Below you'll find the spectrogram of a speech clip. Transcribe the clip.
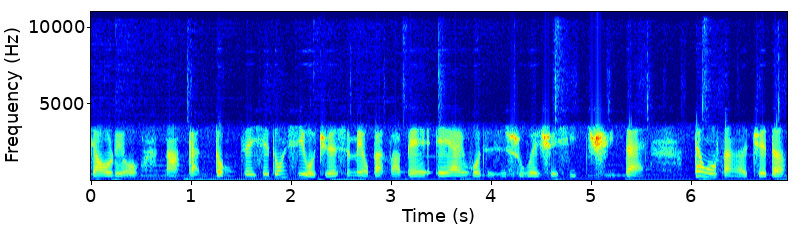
交流，那感动这些东西，我觉得是没有办法被 AI 或者是数位学习取代。但我反而觉得，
